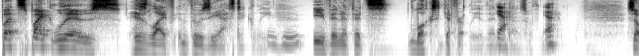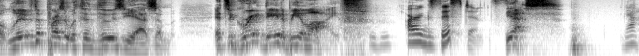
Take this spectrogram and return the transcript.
But Spike lives his life enthusiastically, even if it's looks differently than Yeah. it does with Yeah. me. So live the present with enthusiasm. It's a great day to be alive. Mm-hmm. Our existence. Yes. Yeah.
